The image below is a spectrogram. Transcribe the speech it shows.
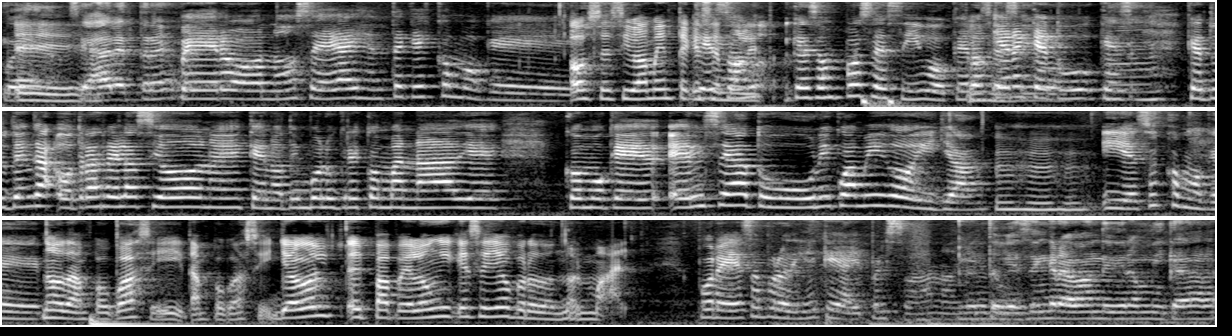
Bueno, Eh, si es al estrés. Pero no sé, hay gente que es como que... Obsesivamente que, se son, molesta. que son posesivos, que no quieren que tú, que, que tú tengas otras relaciones, que no te involucres con más nadie, como que él sea tu único amigo y ya. Y eso es como que No, tampoco así, tampoco así. Yo hago el, el papelón y qué sé yo, pero normal. por eso, pero dije que hay personas, ¿no? Tú. estuviesen grabando y vieron mi cara.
